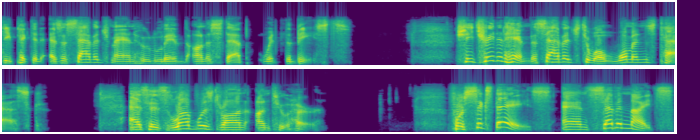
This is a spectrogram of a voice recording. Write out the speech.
depicted as a savage man who lived on the steppe with the beasts. She treated him, the savage, to a woman's task, as his love was drawn unto her. For six days and seven nights,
